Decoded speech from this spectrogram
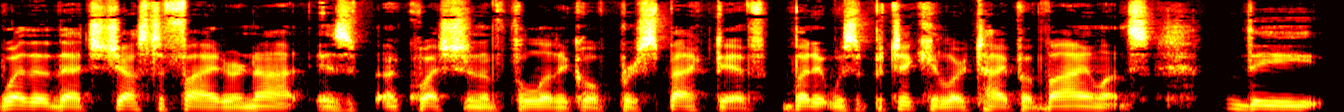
Whether that's justified or not is a question of political perspective, but it was a particular type of violence. The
